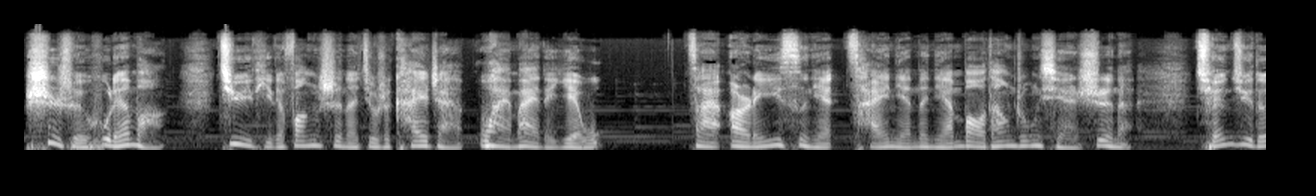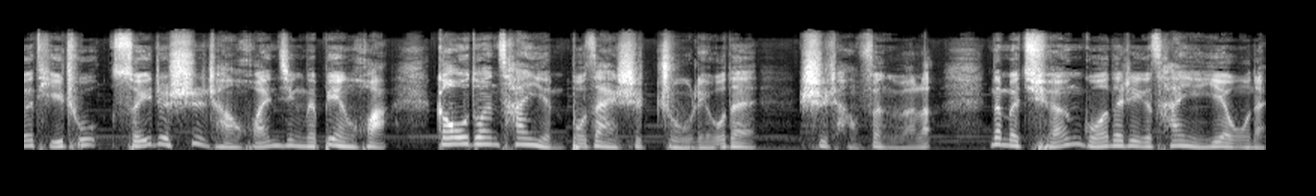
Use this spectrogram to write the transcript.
试水互联网。具体的方式呢，就是开展外卖的业务。在二零一四年财年的年报当中显示呢，全聚德提出，随着市场环境的变化，高端餐饮不再是主流的。市场份额了，那么全国的这个餐饮业务呢，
